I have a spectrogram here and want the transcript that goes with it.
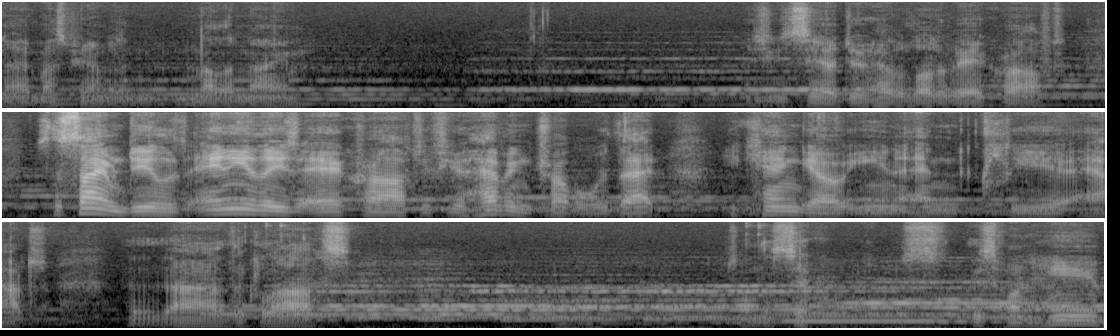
No, it must be under another name. You can see, I do have a lot of aircraft. It's the same deal as any of these aircraft. If you're having trouble with that, you can go in and clear out uh, the glass. So on the second, this one here,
